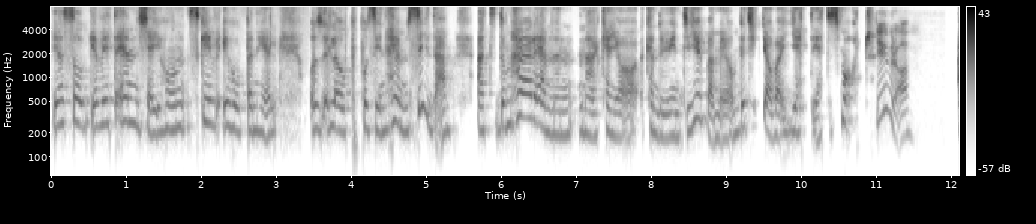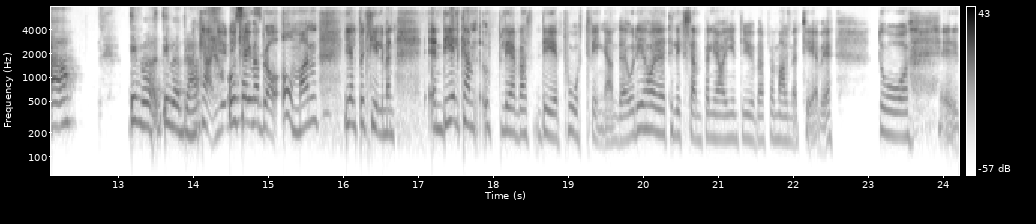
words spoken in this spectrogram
jag, såg, jag vet en tjej, hon skrev ihop en hel och la upp på sin hemsida att de här ämnena kan, jag, kan du intervjua mig om. Det tyckte jag var jätte, jättesmart. Det är bra. Ja, det var, det var bra. Man kan ju, det sen, kan ju vara bra om man hjälper till men en del kan uppleva det påtvingande och det har jag till exempel när jag intervjuar för Malmö TV då eh,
